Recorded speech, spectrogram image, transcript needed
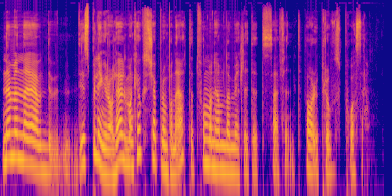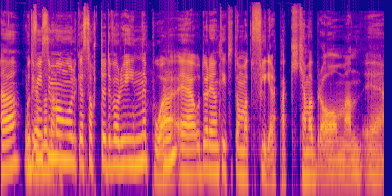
nej, men eh, det, det, spelar ingen roll heller. Man kan också köpa dem på nätet. får man hem dem med ett litet så fint varuprovspåse. Ja, och det finns ju många olika sorter, det var du inne på. Mm. Eh, och du har redan tipsat om att flerpack kan vara bra om man eh,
